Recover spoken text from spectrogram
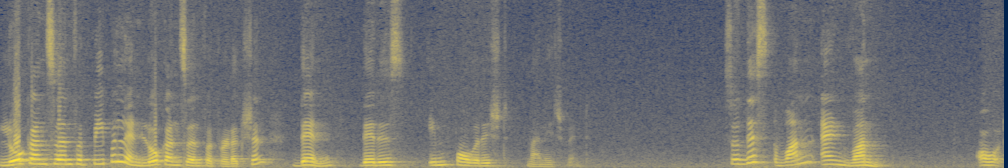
low concern for people and low concern for production, then there is impoverished management. So, this 1 and 1 or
